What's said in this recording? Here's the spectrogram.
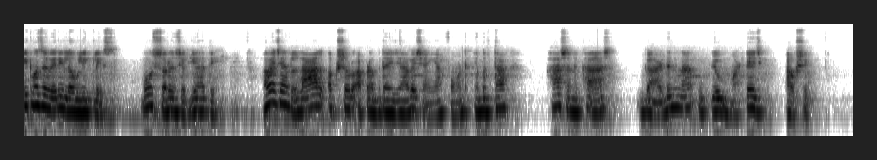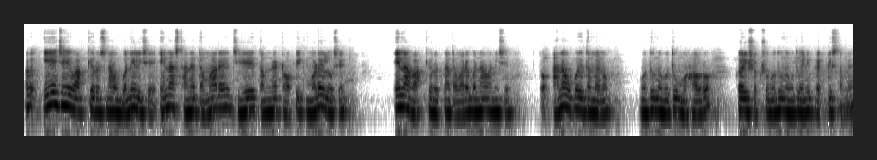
It was a very lovely place બહુ સરસ જગ્યા હતી. હવે જે લાલ અક્ષરો આપણા બધા જે આવે છે અહીંયા ફોન્ટ એ બધા ખાસ અને ખાસ ગાર્ડનના ઉપયોગ માટે જ આવશે. હવે એ જે વાક્ય રચનાઓ બનેલી છે, એના સ્થાને તમારે જે તમને ટોપિક મળેલો છે, એના વાક્ય રચના તમારે બનાવવાની છે. તો આના ઉપરથી તમે એનો વધુ ને વધુ મહાવરો કરી શકશો વધુ ને વધુ એની પ્રેક્ટિસ તમે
